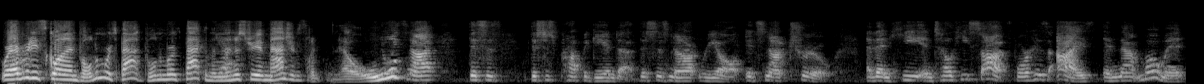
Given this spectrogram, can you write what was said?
Where everybody's going, Voldemort's back, Voldemort's back, and the Yeah. Ministry of Magic is like, No, no. it's not. This is this is propaganda. This is not real. It's not true. And then he, until he saw it for his eyes in that moment,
